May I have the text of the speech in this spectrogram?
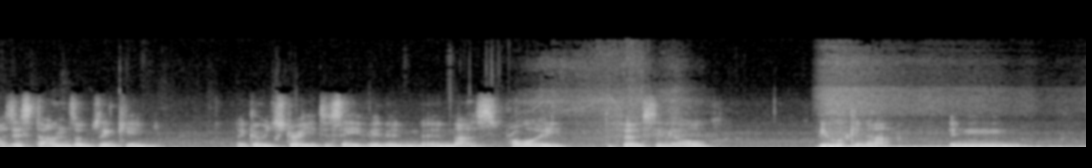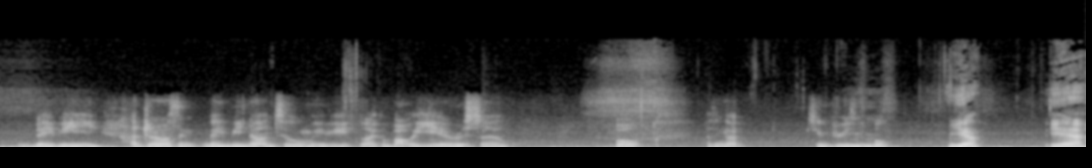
As it stands, I'm thinking, like going straight into saving, and and that's probably the first thing I'll be looking at in maybe I don't know. I think maybe not until maybe like about a year or so, but I think that seems mm-hmm. reasonable. Yeah. Yeah.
